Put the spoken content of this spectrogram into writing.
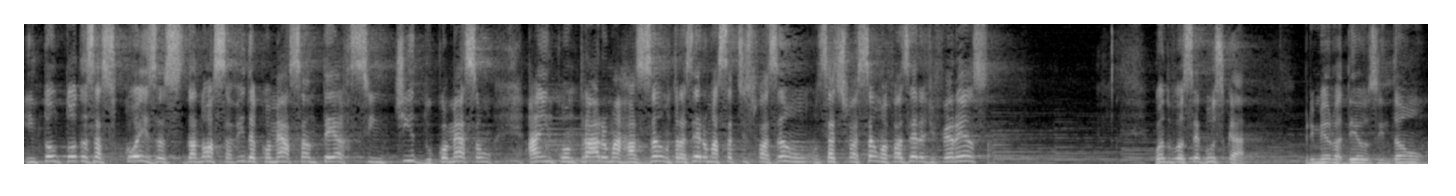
então todas as coisas da nossa vida começam a ter sentido, começam a encontrar uma razão, trazer uma satisfação, satisfação, a fazer a diferença. Quando você busca primeiro a Deus, então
